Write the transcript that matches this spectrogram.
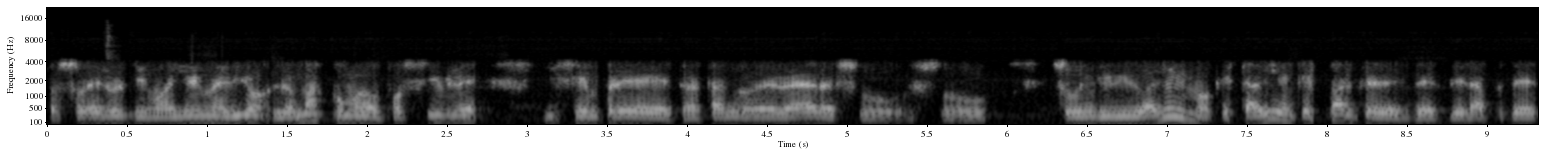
el último año y medio lo más cómodo posible y siempre tratando de ver su, su, su individualismo, que está bien, que es parte de, de- de la- de-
